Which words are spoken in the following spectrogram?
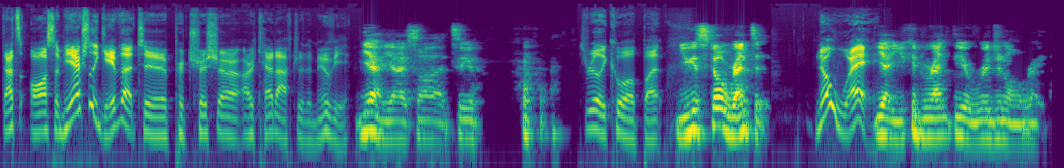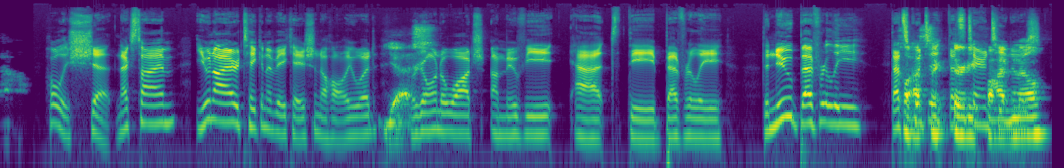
That's awesome. He actually gave that to Patricia Arquette after the movie. Yeah, yeah, I saw that too. it's really cool, but you can still rent it. No way. Yeah, you can rent the original right now. Holy shit. Next time you and I are taking a vacation to Hollywood, yes. we're going to watch a movie at the Beverly, the new Beverly. That's Classic that's Tarantino's. Mil.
